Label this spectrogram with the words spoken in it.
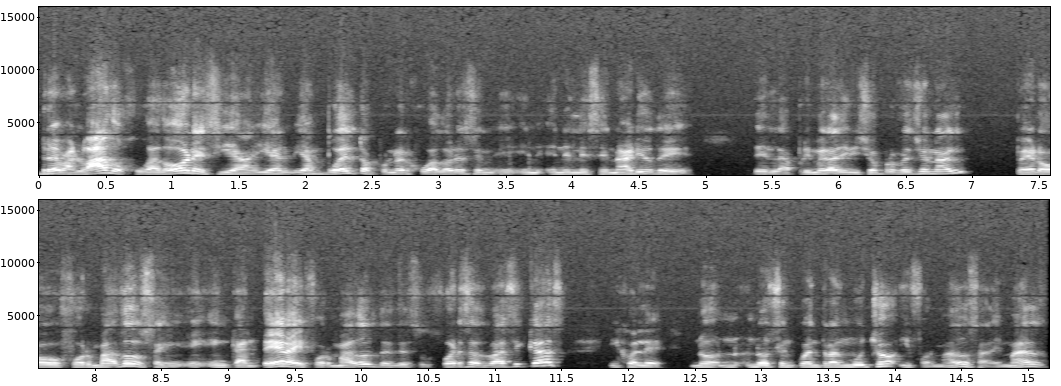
revaluado jugadores y, han, vuelto a poner jugadores en, el escenario de, la primera división profesional, pero formados en, cantera y formados desde sus fuerzas básicas, híjole, no, no, se encuentran mucho y formados además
